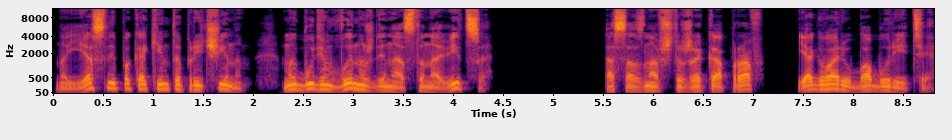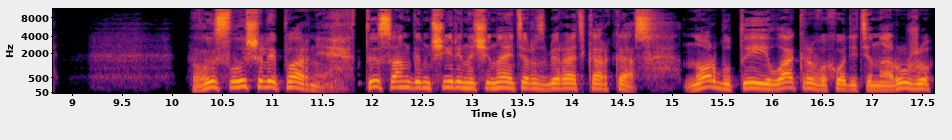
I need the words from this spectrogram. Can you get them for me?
Но если по каким-то причинам мы будем вынуждены остановиться... Осознав, что ЖК прав, я говорю бабу Рите. «Вы слышали, парни, ты с Ангом Чири начинаете разбирать каркас. Норбу, ты и Лакра выходите наружу,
